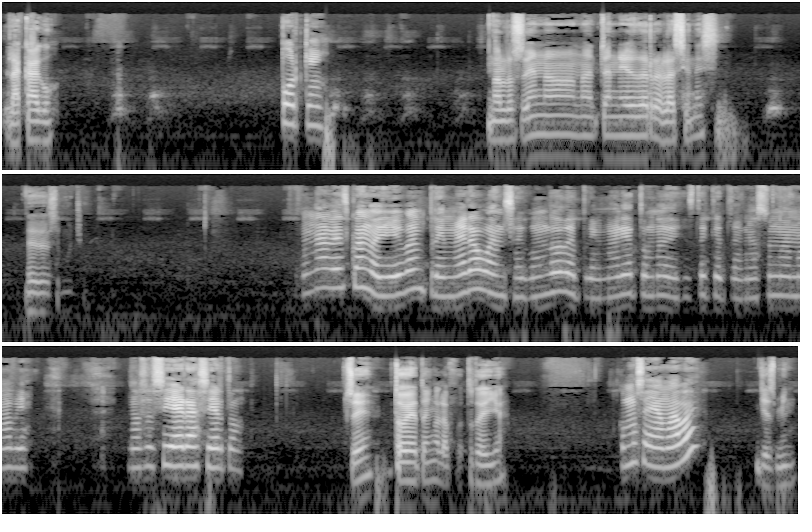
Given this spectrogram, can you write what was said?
La cago. ¿Por qué? No lo sé, no, no he tenido relaciones desde hace mucho. Una vez cuando yo iba en primero o en segundo de primaria, tú me dijiste que tenías una novia. No sé si era cierto. Sí, todavía tengo la foto de ella, ¿Cómo se llamaba? Yasmín.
